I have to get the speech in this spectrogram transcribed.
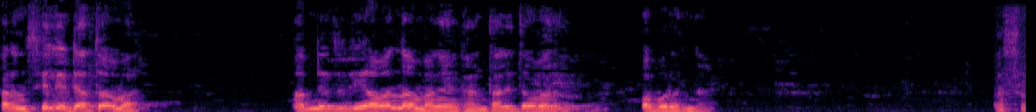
কারণ ছেলেটা তো আমার। আপনি যদি আমার নাম ভাঙে খান, তাহলে তো আমার অপরাধ না। আচ্ছা।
